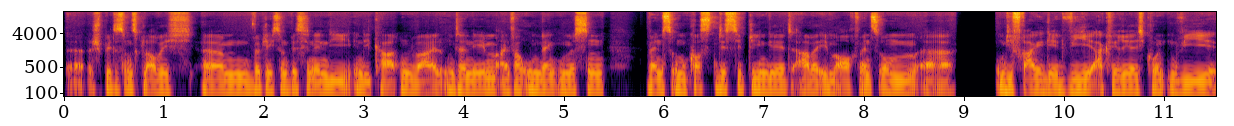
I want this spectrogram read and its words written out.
äh, spielt es uns, glaube ich, ähm, wirklich so ein bisschen in die, in die Karten, weil Unternehmen einfach umdenken müssen, wenn es um Kostendisziplin geht, aber eben auch, wenn es um, äh, um die Frage geht, wie akquiriere ich Kunden, wie,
